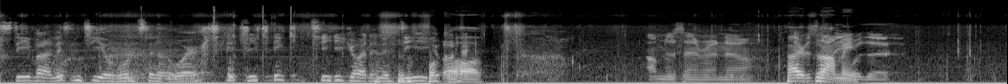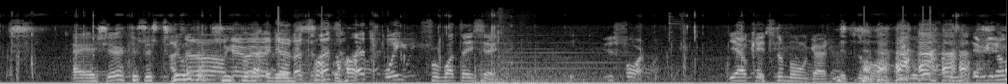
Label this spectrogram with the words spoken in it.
Steven, I listened to you once and it worked. if you think it's ego, then it's ego. Fuck off. I'm just saying right now. Hey, If it's not only me. with a- Are you sure? Because there's two no, no, other okay, people wait, that are wait, doing yeah, let's, fuck let's, all. let's wait for what they say. Who's four? Yeah, okay, it's number one, guy. It's number one. You go for- if you don't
